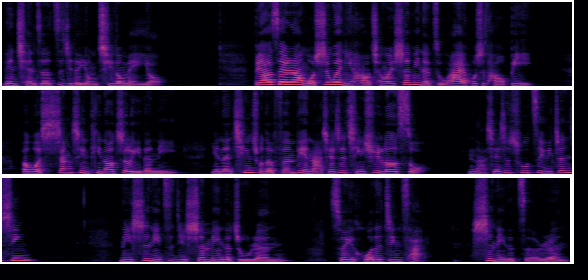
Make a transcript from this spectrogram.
连谴责自己的勇气都没有。不要再让“我是为你好”成为生命的阻碍或是逃避。而我相信听到这里的你，也能清楚地分辨哪些是情绪勒索，哪些是出自于真心。你是你自己生命的主人，所以活得精彩是你的责任。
